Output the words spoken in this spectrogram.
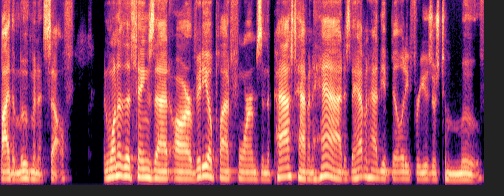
by the movement itself and one of the things that our video platforms in the past haven't had is they haven't had the ability for users to move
